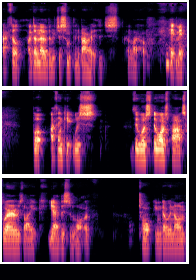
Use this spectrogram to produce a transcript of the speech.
I felt I don't know, there was just something about it that just kind of like oh, hit me. But I think it was there was there was parts where it was like, yeah, there's a lot of talking going on,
